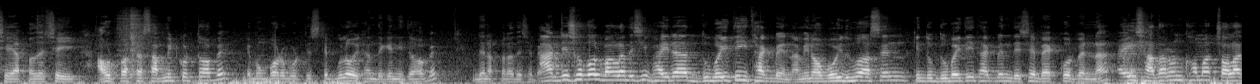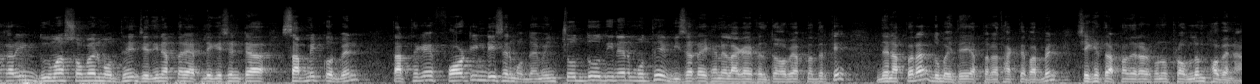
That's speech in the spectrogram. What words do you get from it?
সে আপনাদের সেই আউটপাসটা সাবমিট করতে হবে এবং পরবর্তী স্টেপগুলো ওইখান থেকে নিতে হবে। দেন আপনারা দেশে আর যে সকল বাংলাদেশি ভাইরা দুবাইতেই থাকবেন, আমি অবৈধ আছেন, কিন্তু দুবাইতেই থাকবেন, দেশে ব্যাক করবেন না। এই সাধারণ ক্ষমা চলাকালীন দুই মাস সময়ের মধ্যে যেদিন আপনার অ্যাপ্লিকেশনটা সাবমিট করবেন, তার থেকে ফোরটিন ডেজের মধ্যে আই মিন চোদ্দ দিনের মধ্যে ভিসাটা এখানে লাগাই ফেলতে হবে আপনাদেরকে। দেন আপনারা দুবাইতে আপনারা থাকতে পারবেন, সেক্ষেত্রে আপনাদের আর কোনো প্রবলেম হবে না।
